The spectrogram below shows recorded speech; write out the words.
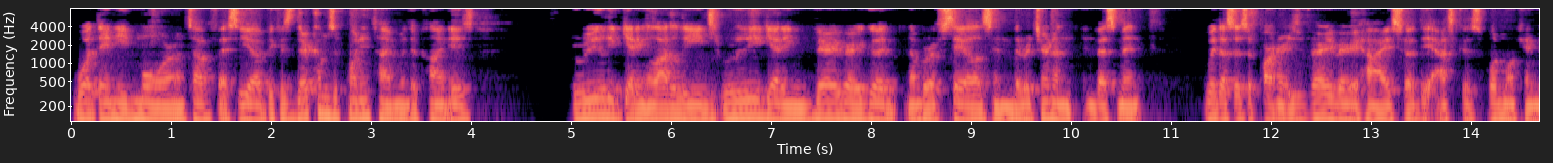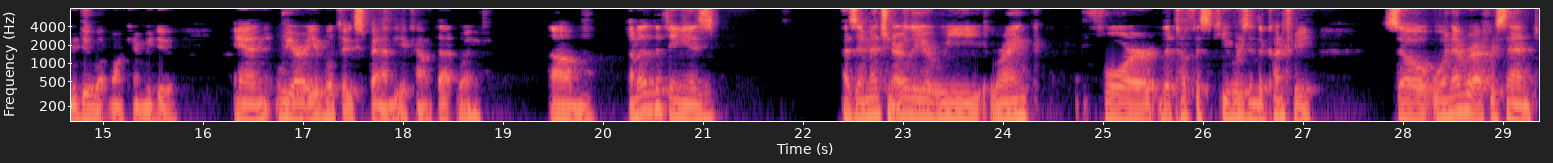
what they need more on top of SEO, because there comes a point in time when the client is really getting a lot of leads, really getting very, very good number of sales and the return on investment with us as a partner is very, very high. So they ask us, what more can we do? What more can we do? And we are able to expand the account that way. Um, another thing is, as I mentioned earlier, we rank for the toughest keywords in the country. So whenever I present,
